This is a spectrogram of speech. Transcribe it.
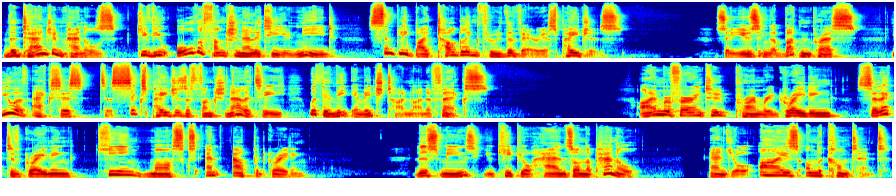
The tangent panels give you all the functionality you need simply by toggling through the various pages. So using a button press, you have access to six pages of functionality within the image timeline effects. I'm referring to primary grading, selective grading, keying, masks, and output grading. This means you keep your hands on the panel and your eyes on the content.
